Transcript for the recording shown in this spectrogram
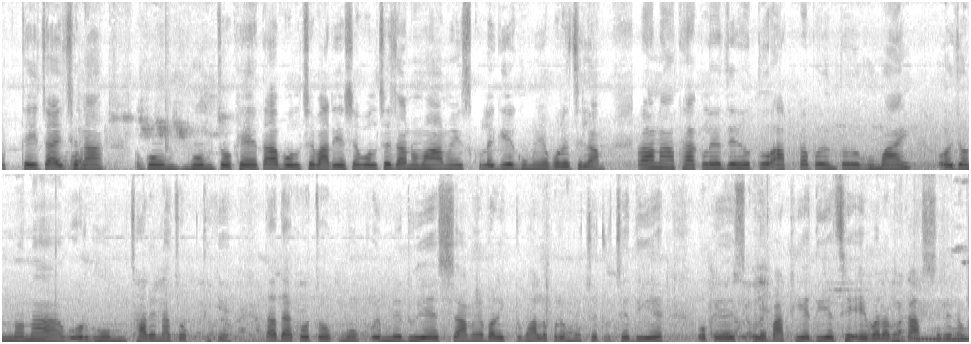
উঠতেই চাইছে না। ঘুম ঘুম চোখে তা বলছে, বাড়ি এসে বলছে, জানো মা, আমি স্কুলে গিয়ে ঘুমিয়ে পড়েছিলাম। ওরা না থাকলে যেহেতু আটটা পর্যন্ত ঘুমাই ওই জন্য না ওর ঘুম ছাড়ে না চোখ থেকে। তা দেখো, চোখ মুখ এমনি ধুয়ে এসছে, আমি আবার একটু ভালো করে মুছে টুছে দিয়ে ওকে স্কুলে পাঠিয়ে দিয়েছি, এবার আমি কাজ সেরে নেব।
